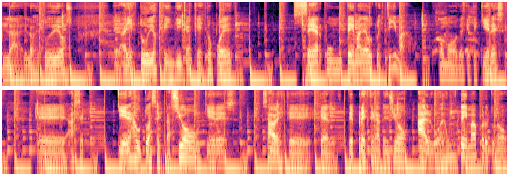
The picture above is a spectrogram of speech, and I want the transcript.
los estudios, eh, hay estudios que indican que esto puede ser un tema de autoestima, como de que te quieres, eh, acep- quieres autoaceptación, quieres, sabes, que, que te presten atención, algo, es un tema, pero tú no,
